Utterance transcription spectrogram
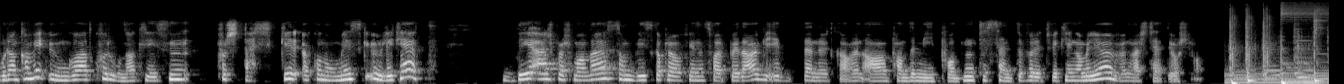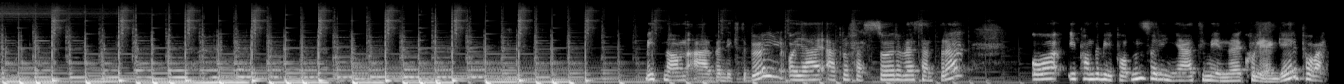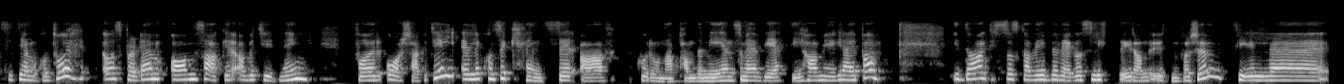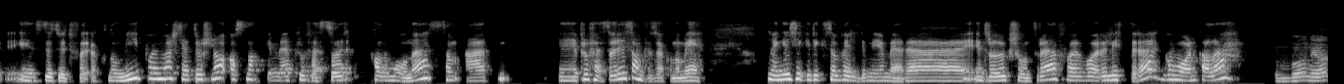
Hvordan kan vi unngå at koronakrisen forsterker økonomisk ulikhet? Det er spørsmålet som vi skal prøve å finne svar på i dag i denne utgaven av Pandemipodden til Senter for utvikling og miljø ved Universitetet i Oslo. Mitt navn er Benedicte Bull, og jeg er professor ved senteret. Og I Pandemipodden så ringer jeg til mine kolleger på hvert sitt hjemmekontor og spør dem om saker av betydning for årsaker til eller konsekvenser av koronapandemien, som jeg vet de har mye greie på. I dag så skal vi bevege oss litt utenfor Sum, til eh, Institutt for økonomi på Universitetet i Oslo, og snakke med professor Kalle Mone, som er eh, professor i samfunnsøkonomi. Trenger sikkert ikke så veldig mye mer eh, introduksjon, tror jeg, for våre lyttere. God morgen, Kalle. God morgen, ja.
